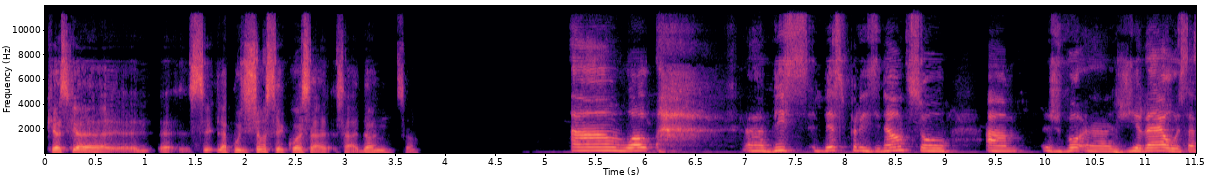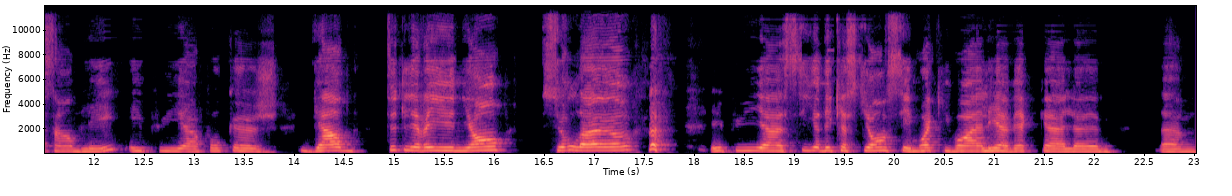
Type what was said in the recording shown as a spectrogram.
qu'est-ce que. Euh, la position, c'est quoi ça, ça, donne, ça? Um, well, uh, vice-présidente, so, um, j'irai aux assemblées et puis il faut que je garde toutes les réunions sur l'heure. et puis, s'il y a des questions, c'est moi qui vais aller avec le euh,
